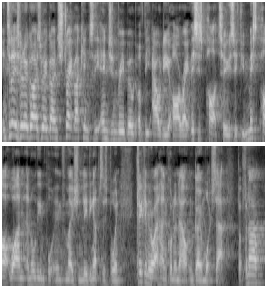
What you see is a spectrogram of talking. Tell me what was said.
In today's video, guys, we're going straight back into the engine rebuild of the Audi R8. This is part two, so if you missed part one and all the important information leading up to this point, click in the right-hand corner now and go and watch that. But for now,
